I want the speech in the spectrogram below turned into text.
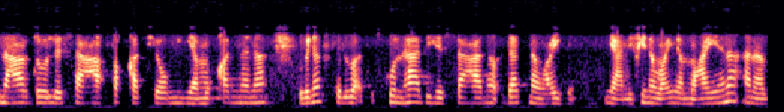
نعرضه لساعة فقط يومية مقننة وبنفس الوقت تكون هذه الساعة ذات نوعية. يعني في نوعية معينة أنا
